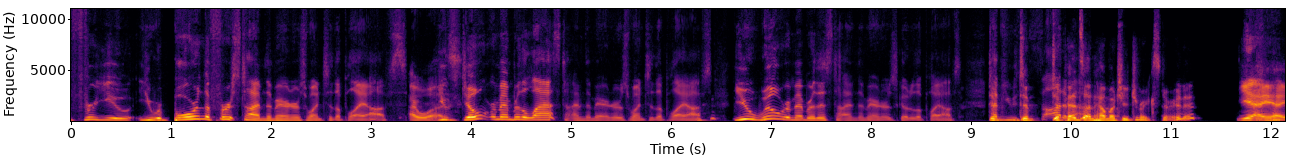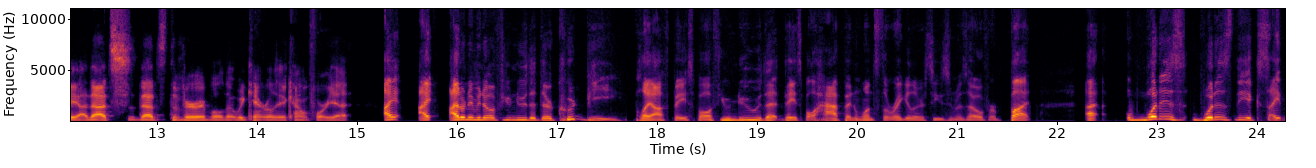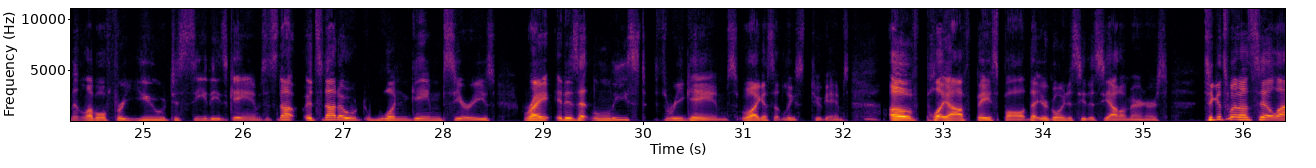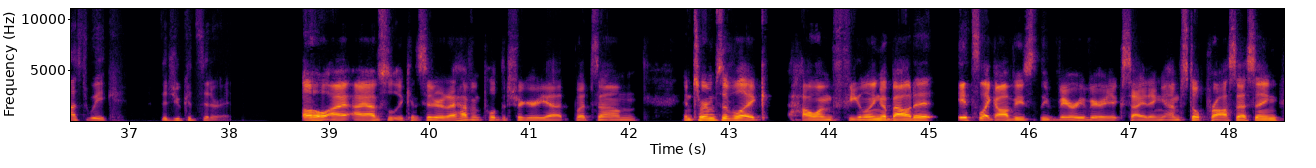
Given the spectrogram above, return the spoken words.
for you, you were born the first time the Mariners went to the playoffs. I was. You don't remember the last time the Mariners went to the playoffs. You will remember this time the Mariners go to the playoffs. Have you de- depends about on how much he drinks during it. Yeah, yeah, yeah. That's that's the variable that we can't really account for yet. I, I, I don't even know if you knew that there could be playoff baseball, if you knew that baseball happened once the regular season was over. But uh, what is what is the excitement level for you to see these games? It's not it's not a one game series, right? It is at least three games. Well, I guess at least two games of playoff baseball that you're going to see the Seattle Mariners. Tickets went on sale last week. Did you consider it? Oh, I, I absolutely considered it. I haven't pulled the trigger yet, but um, in terms of like how I'm feeling about it, it's like obviously very, very exciting. I'm still processing.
